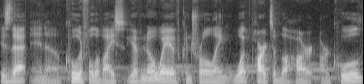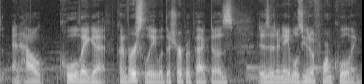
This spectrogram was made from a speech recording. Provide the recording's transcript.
is that in a cooler full of ice, you have no way of controlling what parts of the heart are cooled and how cool they get. Conversely, what the SherpaPak does is it enables uniform cooling.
